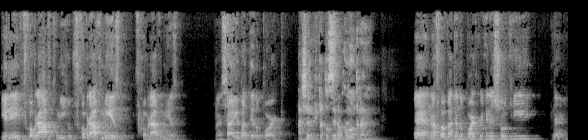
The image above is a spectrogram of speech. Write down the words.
E ele ficou bravo comigo. Ficou bravo mesmo. Ficou bravo mesmo. Né? Saiu batendo porta. Achando que tá torcendo contra, né? É, não, foi batendo porta porque ele achou que. Né,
